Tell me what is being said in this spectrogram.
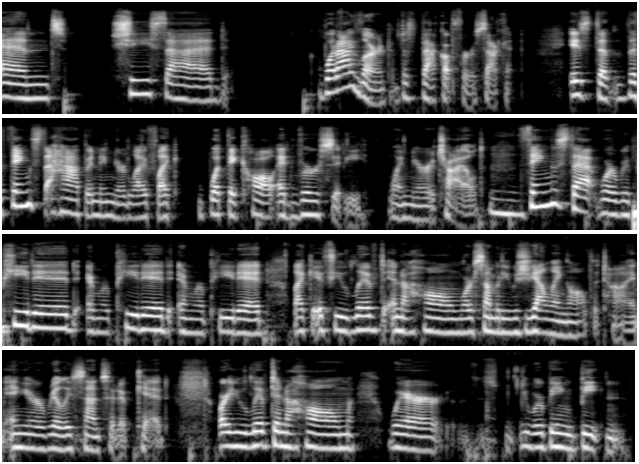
and she said, What I learned, just back up for a second, is the, the things that happen in your life, like what they call adversity when you're a child. Mm-hmm. Things that were repeated and repeated and repeated. Like if you lived in a home where somebody was yelling all the time and you're a really sensitive kid, or you lived in a home where you were being beaten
